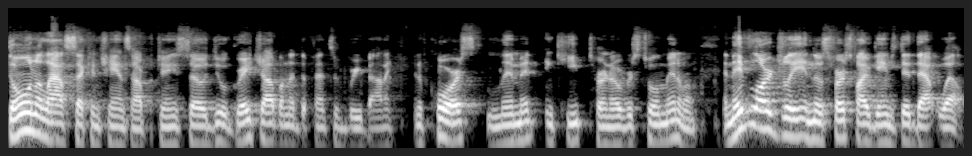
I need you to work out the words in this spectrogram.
Don't allow second chance opportunities. So do a great job on the defensive rebounding. And of course, limit and keep turnovers to a minimum. And they've largely, in those first five games, did that well.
